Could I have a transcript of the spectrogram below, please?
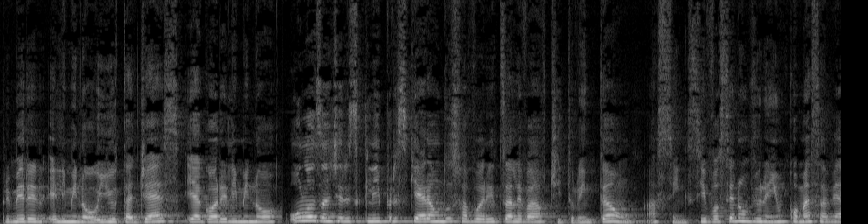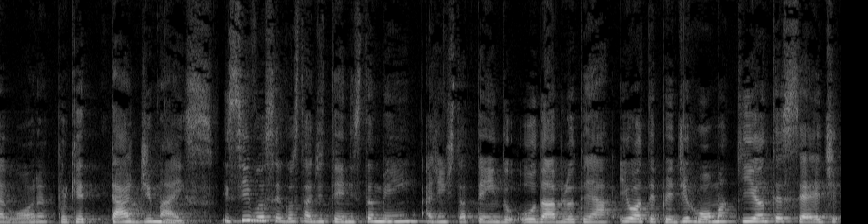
Primeiro eliminou o Utah Jazz e agora eliminou o Los Angeles Clippers, que era um dos favoritos a levar o título. Então, assim, se você não viu nenhum, começa a ver agora, porque tá demais. E se você gostar de tênis também, a gente tá tendo o WTA e o ATP de Roma, que antecede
